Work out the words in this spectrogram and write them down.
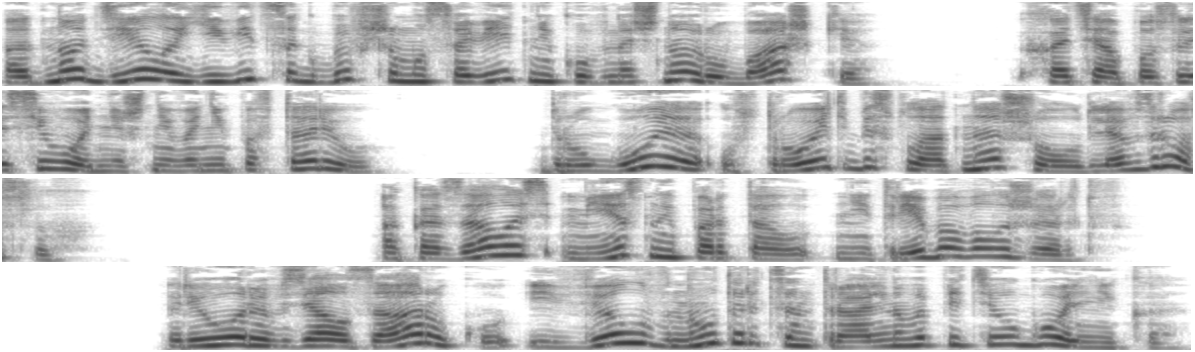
Одно дело явиться к бывшему советнику в ночной рубашке, хотя после сегодняшнего не повторю. Другое устроить бесплатное шоу для взрослых. Оказалось, местный портал не требовал жертв. Риоры взял за руку и ввел внутрь центрального пятиугольника.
